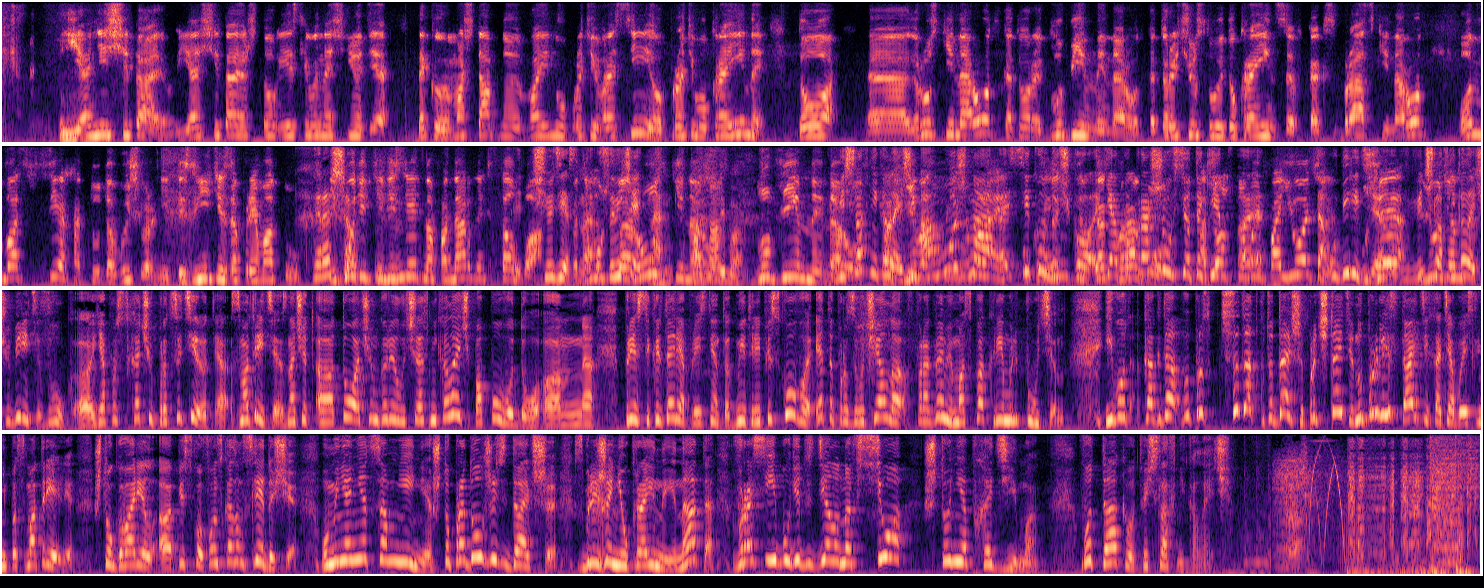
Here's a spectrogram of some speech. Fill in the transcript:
Я не считаю. Я считаю, что если вы начнете такую масштабную войну против России, против Украины, то э, русский народ, который глубинный народ, который чувствует украинцев как братский народ, он вас всех оттуда вышвырнет. Извините за прямоту. Хорошо. И будете висеть на фонарных столбах. Чудесно, Потому что замечательно. русский народ, Спасибо. глубинный народ. Вячеслав Николаевич, а можно, э, секундочку, я врагов. попрошу всё-таки, А то, что э, вы поете, Да, уберите, уже Вячеслав людям- Николаевич, уберите звук. Э, Я просто хочу процитировать. Э, Смотрите, значит, э, то, о чем говорил Вячеслав Николаевич по поводу эм, пресс-секретаря президента Дмитрия Пескова, это прозвучало в программе «Москва, Кремль, Путин». И вот когда вы просто цитатку-то дальше прочитайте, ну пролистайте хотя бы, если не посмотрели, что говорил э, Песков. Он сказал следующее. У меня нет сомнения, что продолжить дальше сближение Украины и НАТО в России будет сделано все, что необходимо. Вот так вот, Вячеслав Николаевич.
